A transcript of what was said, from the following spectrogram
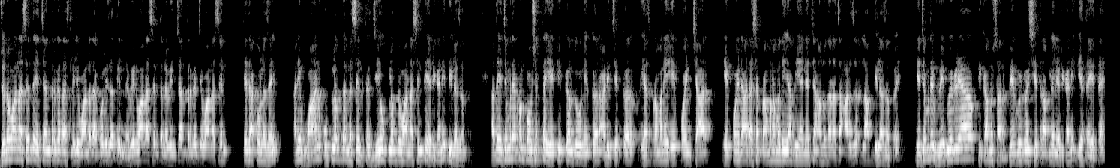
जुनं वाण असेल तर याच्या अंतर्गत असलेली वाहनं दाखवली जातील. नवीन वाहन असेल तर नवीनच्या अंतर्गत जे वाहन असेल ते दाखवलं जाईल. आणि वाण उपलब्ध नसेल तर जे उपलब्ध वाहन असेल ते या ठिकाणी दिलं जातं. आता याच्यामध्ये आपण पाहू शकता एक एकर दोन एकर अडीच एकर याचप्रमाणे एक पॉईंट चार एक पॉईंट आठ अशा प्रमाणामध्ये या बियाण्याच्या अनुदानाचा अर्ज लाभ दिला जातोय. याच्यामध्ये वेगवेगळ्या पिकानुसार वेगवेगळं क्षेत्र आपल्याला या ठिकाणी घेता येत आहे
